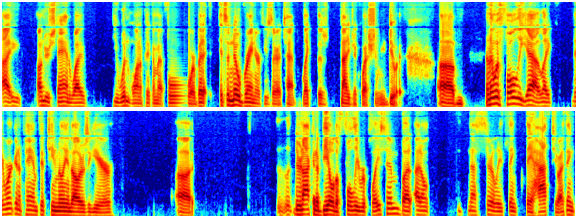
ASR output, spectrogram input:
I understand why you wouldn't want to pick him at four, but it's a no brainer if he's there at ten. Like there's not even a question. You do it. Um, and then with Foley, yeah, like they weren't going to pay him fifteen million dollars a year. Uh, they're not going to be able to fully replace him, but I don't necessarily think they have to. I think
